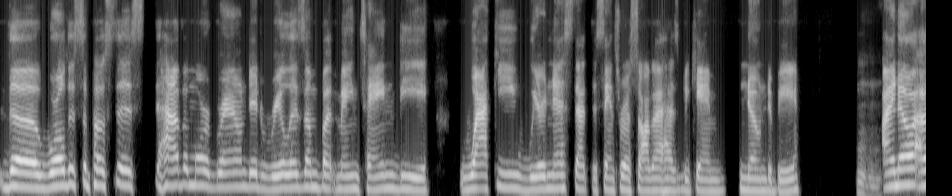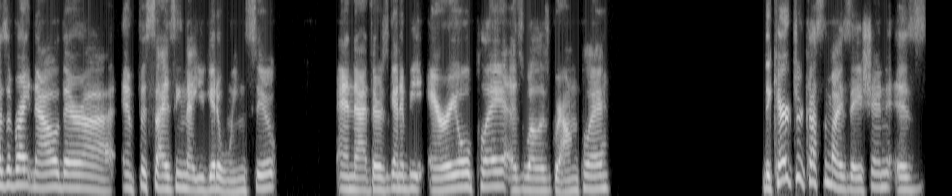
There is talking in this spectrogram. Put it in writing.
The world is supposed to have a more grounded realism, but maintain the wacky weirdness that the Saints Row saga has become known to be. Mhm. I know as of right now, they're uh, emphasizing that you get a wingsuit and that there's going to be aerial play as well as ground play. The character customization is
